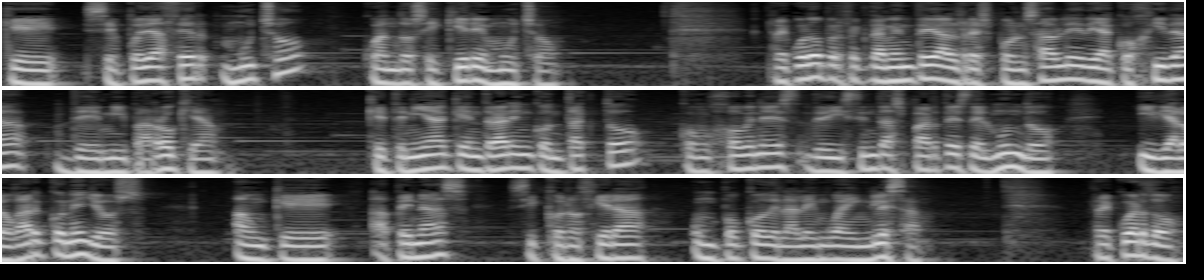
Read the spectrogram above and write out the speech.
que se puede hacer mucho cuando se quiere mucho. Recuerdo perfectamente al responsable de acogida de mi parroquia, que tenía que entrar en contacto con jóvenes de distintas partes del mundo y dialogar con ellos, aunque apenas si conociera un poco de la lengua inglesa. Recuerdo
